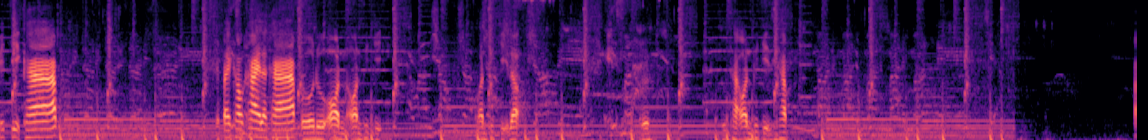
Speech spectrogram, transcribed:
พิจิครับ จะไปเข้าค่ายแล้วครับโอ้ดูอ้อนอ้อนพิจิอ้อนพิจิแล้วเออดูท่าอ้อนพิจิสิครับไป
